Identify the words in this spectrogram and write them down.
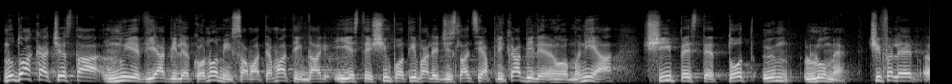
Nu doar că acesta nu e viabil economic sau matematic, dar este și împotriva legislației aplicabile în România și peste tot în lume. Cifrele uh,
